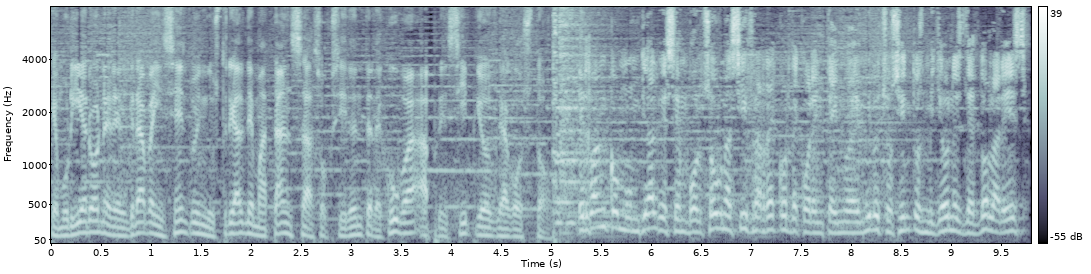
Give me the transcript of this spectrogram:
que murieron en el grave incendio industrial de Matanzas, occidente de Cuba, a principios de agosto. El Banco Mundial desembolsó una cifra récord de 49.800 millones de dólares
